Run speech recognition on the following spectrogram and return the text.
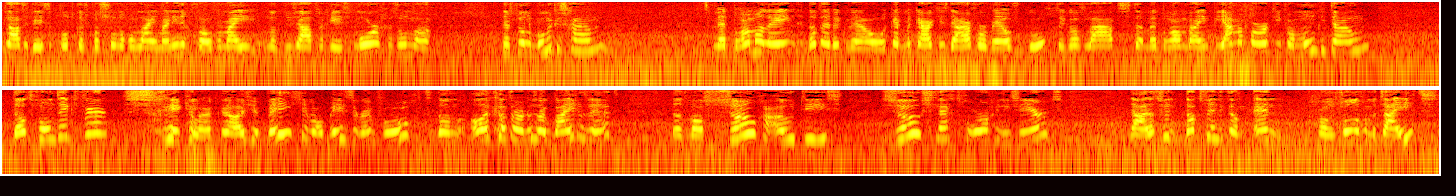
plaats ik deze podcast pas zondag online, maar in ieder geval voor mij, omdat het nu zaterdag is, morgen zondag naar Stolle gaan. Met Bram alleen, dat heb ik wel. Ik heb mijn kaartjes daarvoor wel verkocht. Ik was laatst met Bram bij een pyjama party van Monkey Town. Dat vond ik verschrikkelijk. Nou, als je een beetje me op Instagram volgt, dan had ik het er dus ook bij gezet. Dat was zo chaotisch, zo slecht georganiseerd. Nou, dat vind, dat vind ik dan en gewoon zonde van mijn tijd.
